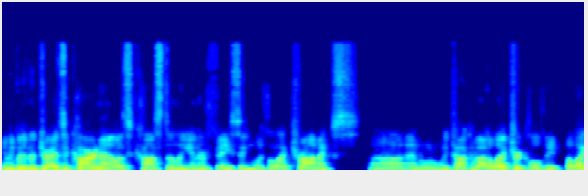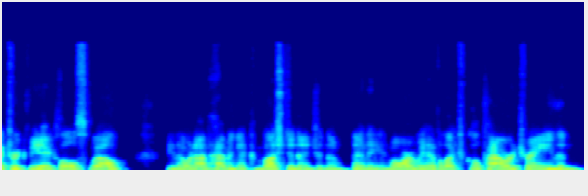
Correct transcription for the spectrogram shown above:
anybody that drives a car now is constantly interfacing with electronics. Uh, and when we talk about electrical electric vehicles well You know, we're not having a combustion engine anymore. We have electrical powertrain and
